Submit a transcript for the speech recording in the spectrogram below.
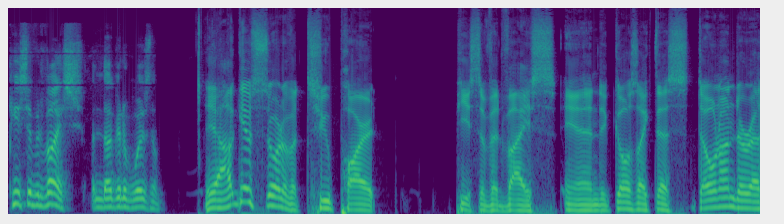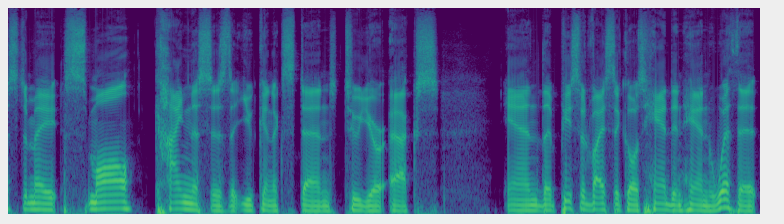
piece of advice, a nugget of wisdom? Yeah, I'll give sort of a two part piece of advice. And it goes like this Don't underestimate small kindnesses that you can extend to your ex. And the piece of advice that goes hand in hand with it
